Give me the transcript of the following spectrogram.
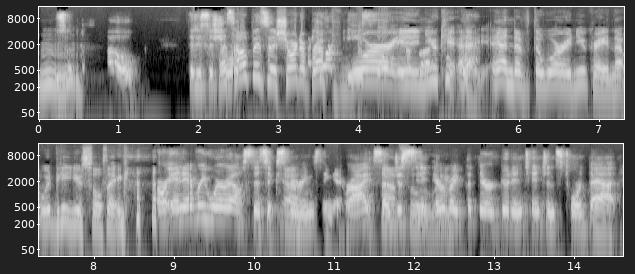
Hmm. So hope that it's a short. Let's hope it's a short, abrupt short, war in abrupt, UK. yeah. End of the war in Ukraine. That would be a useful thing. or and everywhere else that's experiencing it, right? So just everybody put their good intentions toward that.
